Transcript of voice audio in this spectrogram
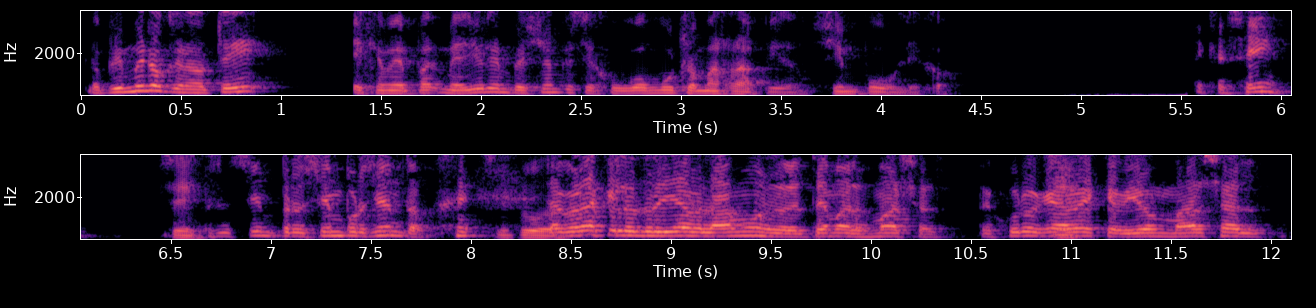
lo primero que noté es que me, me dio la impresión que se jugó mucho más rápido, sin público. Es que sí, Sí. Pero 100%. ¿Te acuerdas que el otro día hablábamos del tema de los Marshalls? Te juro que cada vez que vi a un Marshall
